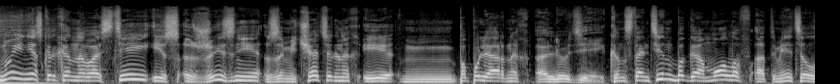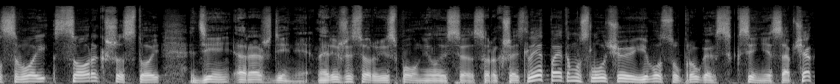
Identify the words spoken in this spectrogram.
Ну и несколько новостей из жизни замечательных и м, популярных людей. Константин Богомолов отметил свой 46-й день рождения. Режиссеру исполнилось 46 лет, по этому случаю его супруга Ксения Собчак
